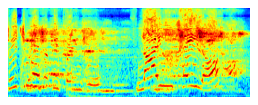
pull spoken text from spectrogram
Who would you rather be friends with? Lyle Taylor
